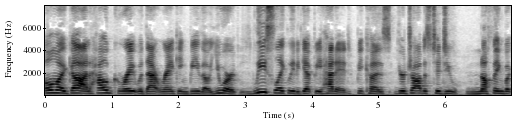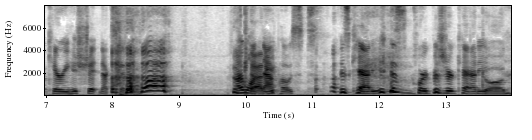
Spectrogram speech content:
Oh my god, how great would that ranking be though? You are least likely to get beheaded because your job is to do nothing but carry his shit next to him. I want caddy. that post. His caddy, his Hork-Bajir caddy. God.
